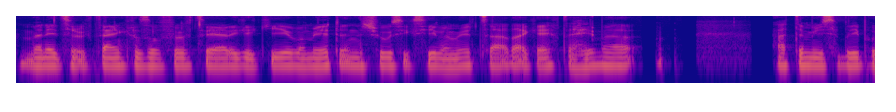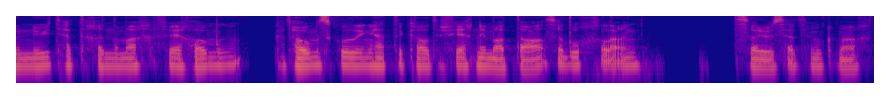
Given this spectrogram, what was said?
wenn ich zurückdenke, so 15-jährige Gier, die wir dann in der Schule waren, wenn wir zehn Tage echt daheim hätten müssen bleiben und nichts hätten können machen, vielleicht Home, Homeschooling hätten gehabt, oder vielleicht nicht mal das eine Woche lang. Sorry, was hätten wir gemacht?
